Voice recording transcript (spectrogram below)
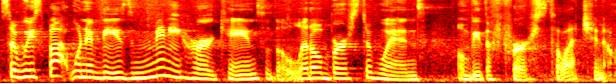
So if we spot one of these mini hurricanes with a little burst of winds, we'll be the first to let you know.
